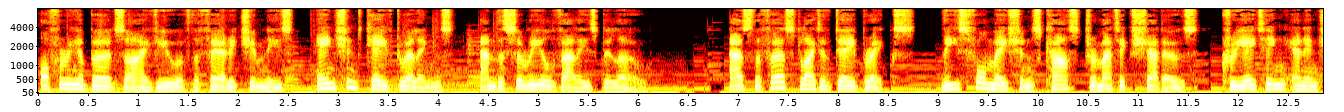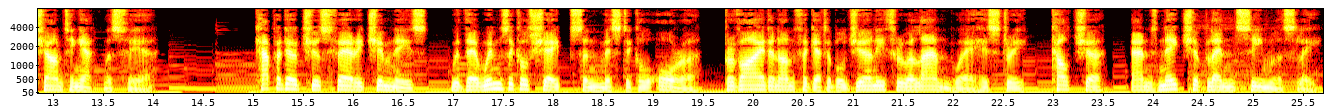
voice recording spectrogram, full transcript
offering a bird's eye view of the fairy chimneys, ancient cave dwellings, and the surreal valleys below. As the first light of day breaks, these formations cast dramatic shadows, creating an enchanting atmosphere. Cappadocia's fairy chimneys, with their whimsical shapes and mystical aura, provide an unforgettable journey through a land where history, culture, and nature blend seamlessly.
